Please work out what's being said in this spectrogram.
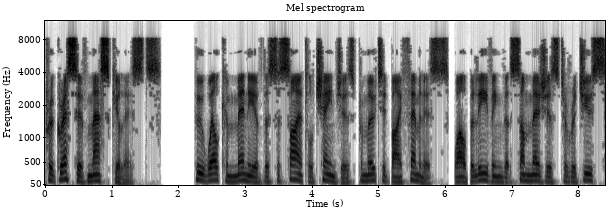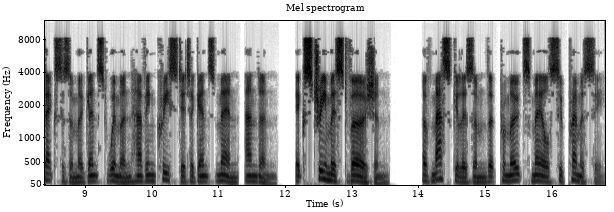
progressive masculists who welcome many of the societal changes promoted by feminists, while believing that some measures to reduce sexism against women have increased it against men, and an extremist version of masculism that promotes male supremacy.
